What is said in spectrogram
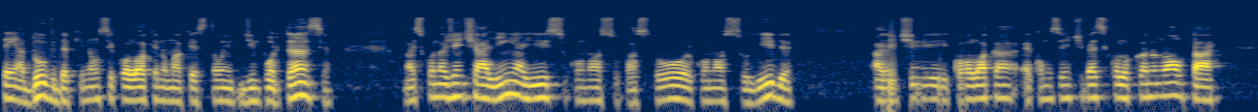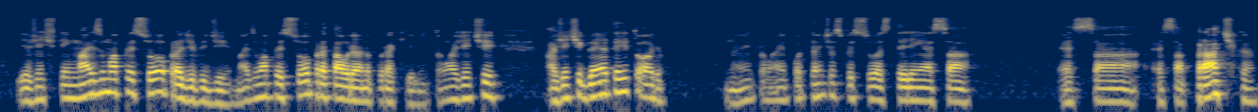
tenha dúvida que não se coloquem numa questão de importância, mas quando a gente alinha isso com o nosso pastor, com o nosso líder, a gente coloca, é como se a gente estivesse colocando no altar e a gente tem mais uma pessoa para dividir, mais uma pessoa para estar tá orando por aquilo. Então a gente a gente ganha território, né? Então é importante as pessoas terem essa essa essa prática,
